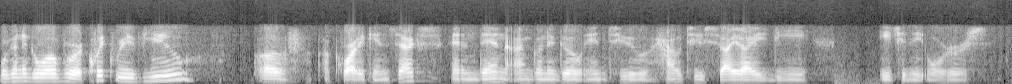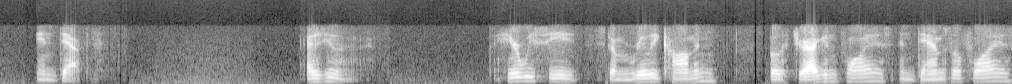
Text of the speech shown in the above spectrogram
We're going to go over a quick review of aquatic insects, and then I'm going to go into how to sight ID each of the orders in depth. As you here we see some really common, both dragonflies and damselflies.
